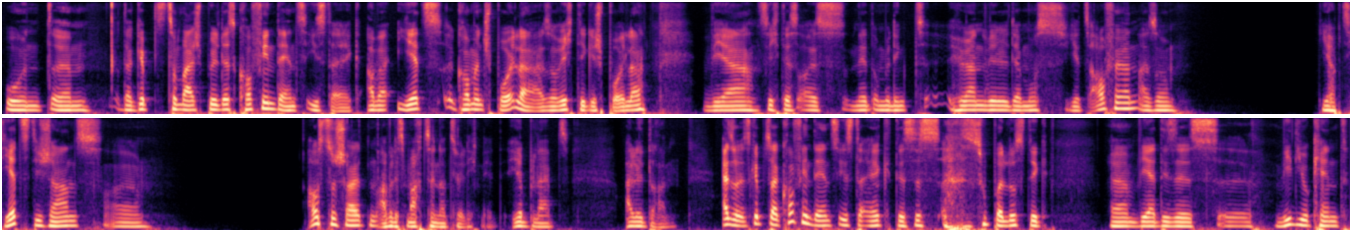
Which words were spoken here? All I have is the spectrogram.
Und ähm, da gibt es zum Beispiel das Coffin Dance Easter Egg. Aber jetzt kommen Spoiler, also richtige Spoiler. Wer sich das alles nicht unbedingt hören will, der muss jetzt aufhören. Also, ihr habt jetzt die Chance äh, auszuschalten, aber das macht sie natürlich nicht. Ihr bleibt alle dran. Also, es gibt so ein Coffin Dance Easter Egg, das ist super lustig. Äh, wer dieses äh, Video kennt,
